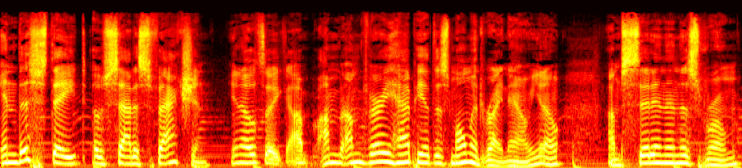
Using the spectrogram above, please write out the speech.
in this state of satisfaction. You know, it's like I'm I'm I'm very happy at this moment right now, you know. I'm sitting in this room,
